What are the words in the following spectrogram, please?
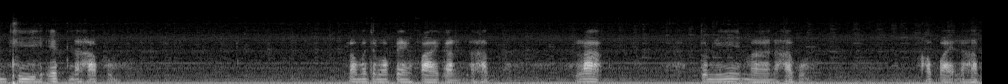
MTS นะครับผม เรามันจะมาแปลงไฟล์กันนะครับ ลากตัวนี้มานะครับผมเข้าไปนะครับ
